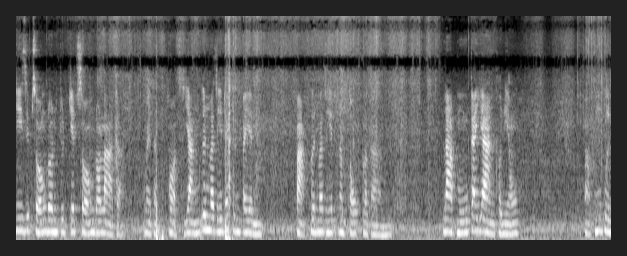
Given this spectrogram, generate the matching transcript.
ยี่สิบสองดอลจุดเจ็ดสองดอลลาร์จ้ะ ไว้ถ้าทอดอย่างอื่นว่าจะเฮ็ดได้กินไปอันฝากเพื่อนว่าจะเฮ็ดน้ำตกละกันลาบหมูไก่ย่างข้าวเหนียว ฝากหมูเพื่อน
